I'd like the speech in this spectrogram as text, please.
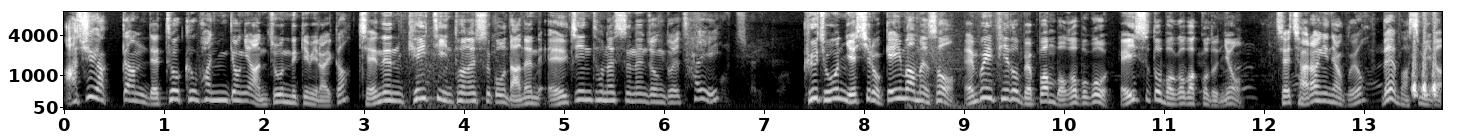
아주 약간 네트워크 환경이 안 좋은 느낌이랄까? 쟤는 KT 인터넷 쓰고 나는 LG 인터넷 쓰는 정도의 차이? 그 좋은 예시로 게임하면서 MVP도 몇 번 먹어보고 에이스도 먹어봤거든요 제 자랑이냐고요? 네 맞습니다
